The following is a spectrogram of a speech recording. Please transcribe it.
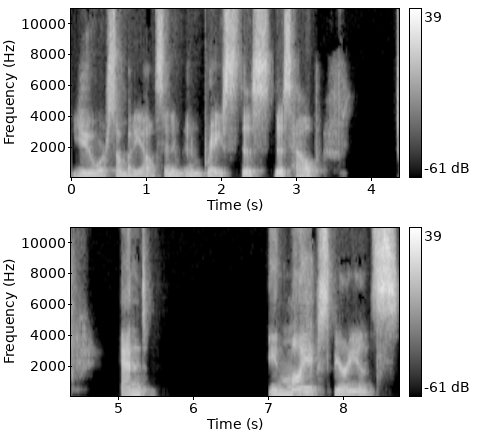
you or somebody else and, and embrace this this help. And in my experience,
